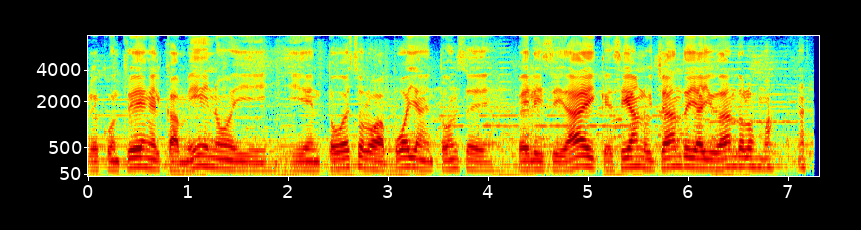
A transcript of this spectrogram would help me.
reconstruye el camino y, y en todo eso los apoyan, entonces felicidad y que sigan luchando y ayudándolos más.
